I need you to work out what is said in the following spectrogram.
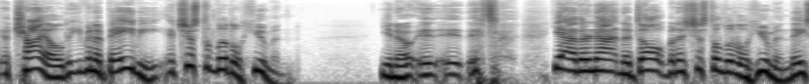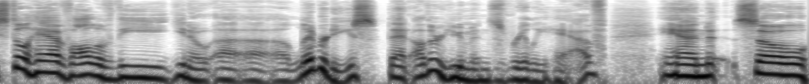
a child even a baby it's just a little human you know it, it, it's yeah they're not an adult but it's just a little human they still have all of the you know uh, uh, uh liberties that other humans really have and so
